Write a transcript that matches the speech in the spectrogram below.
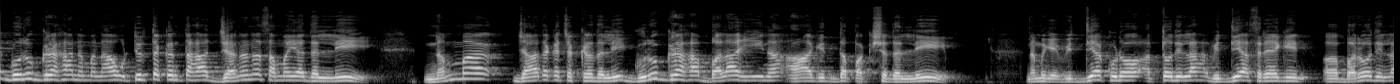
ಗುರುಗ್ರಹ ನಮ್ಮ ನಾವು ಹುಟ್ಟಿರ್ತಕ್ಕಂತಹ ಜನನ ಸಮಯದಲ್ಲಿ ನಮ್ಮ ಜಾತಕ ಚಕ್ರದಲ್ಲಿ ಗುರುಗ್ರಹ ಬಲಹೀನ ಆಗಿದ್ದ ಪಕ್ಷದಲ್ಲಿ ನಮಗೆ ವಿದ್ಯೆ ಕೂಡ ಹತ್ತೋದಿಲ್ಲ, ವಿದ್ಯೆ ಸರಿಯಾಗಿ ಬರೋದಿಲ್ಲ,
